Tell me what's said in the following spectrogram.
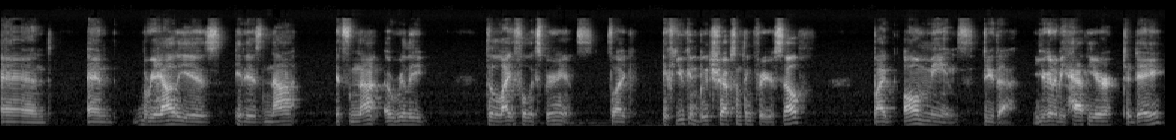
and and the reality is it is not it's not a really delightful experience. It's like if you can bootstrap something for yourself, by all means, do that. You're going to be happier today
